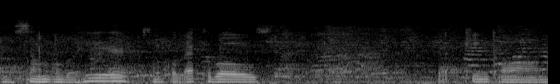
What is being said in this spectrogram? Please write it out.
And some over here, some collectibles. Got King Kong.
